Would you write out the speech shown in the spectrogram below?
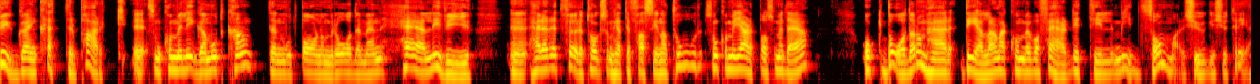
bygga en klätterpark eh, som kommer ligga mot kanten mot barnområdet med en härlig vy Eh, här är det ett företag som heter Fascinator som kommer hjälpa oss med det. Och båda de här delarna kommer vara färdigt till midsommar 2023.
